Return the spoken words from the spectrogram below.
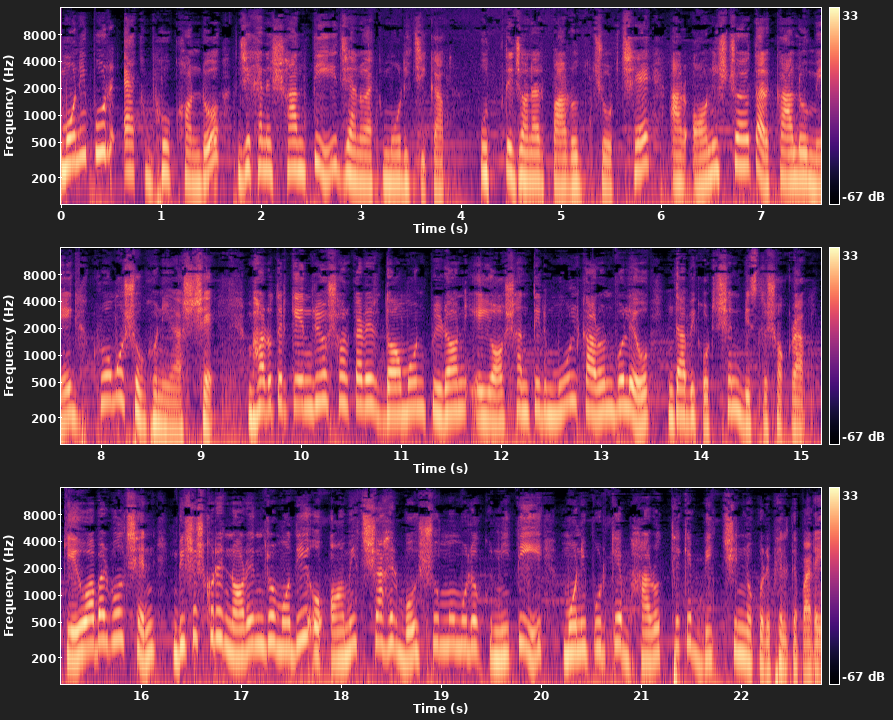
মণিপুর এক ভূখণ্ড, যেখানে শান্তি যেন এক মরিচিকা। উত্তেজনার পারদ চড়ছে আর অনিশ্চয়তার কালো মেঘ ক্রমশ ঘনিয়ে আসছে। ভারতের কেন্দ্রীয় সরকারের দমন পীড়ন এই অশান্তির মূল কারণ বলেও দাবি করছেন বিশ্লেষকরা। কেউ আবার বলছেন, বিশেষ করে নরেন্দ্র মোদী ও অমিত শাহের বৈষম্যমূলক নীতি মণিপুরকে ভারত থেকে বিচ্ছিন্ন করে ফেলতে পারে।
